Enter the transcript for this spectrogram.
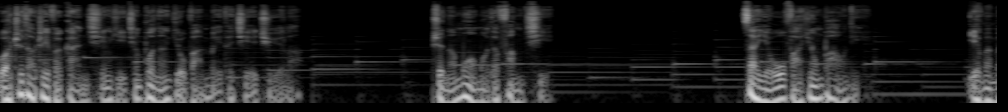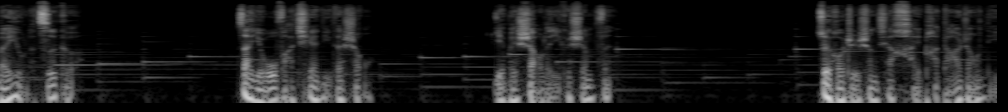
我知道这份感情已经不能有完美的结局了，只能默默的放弃，再也无法拥抱你，因为没有了资格。再也无法牵你的手，因为少了一个身份。最后只剩下害怕打扰你，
